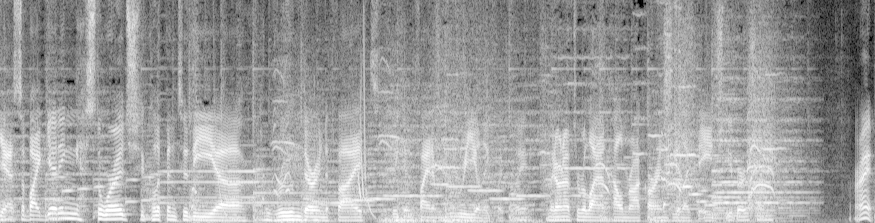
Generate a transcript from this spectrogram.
Yeah, so by getting storage to clip into the uh, room during the fight, we can fight him really quickly. We don't have to rely on Helmaroc RNG like the HD version. All right.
